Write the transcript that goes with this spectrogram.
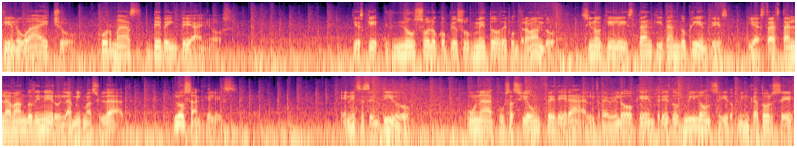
que lo ha hecho por más de 20 años. Y es que no solo copió sus métodos de contrabando, sino que le están quitando clientes y hasta están lavando dinero en la misma ciudad, Los Ángeles. En ese sentido, una acusación federal reveló que entre 2011 y 2014,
